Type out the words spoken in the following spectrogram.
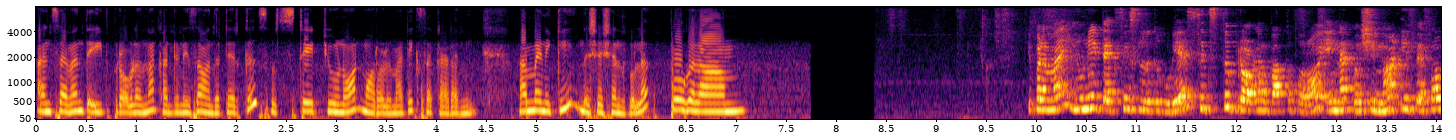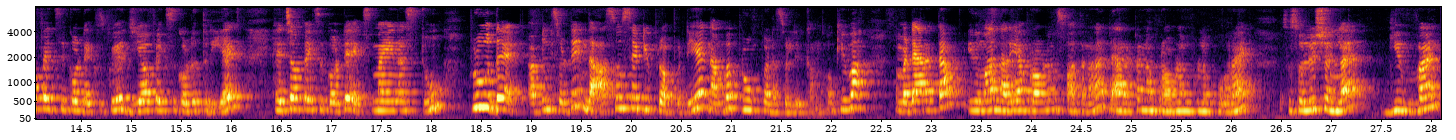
அண்ட் செவன்த் எயித் ப்ராப்ளம் தான் கண்டினியூஸாக வந்துட்டு இருக்குது so stay tuned on Moral Matics Academy நம்ம இன்றைக்கி இந்த செஷனுக்குள்ளே போகலாம். இப்போ நம்ம யூனிட் எக்ஸைஸில் இருக்கக்கூடிய சிக்ஸ்த் ப்ராப்ளம் பார்க்க போகிறோம் என்ன கொஷின்னா if f of x equal x square g of x equal three x h of x equal x minus two prove that அப்படின்னு சொல்லிட்டு இந்த அசோசியேட்டிவ் ப்ராப்பர்ட்டியை நம்ம ப்ரூவ் பண்ண சொல்லியிருக்காங்க. ஓகேவா நம்ம டேரெக்டாக இது மாதிரி நிறையா ப்ராப்ளம்ஸ் பார்த்தோன்னா டேரெக்டாக நான் ப்ராப்ளம்குள்ளே போகிறேன் ஸோ சொல்யூஷனில் கிவன்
